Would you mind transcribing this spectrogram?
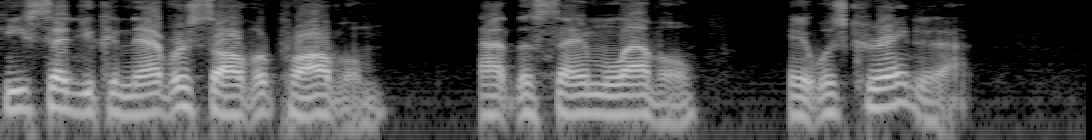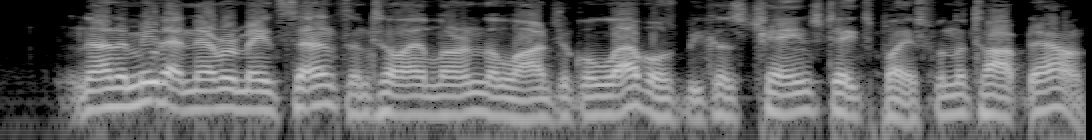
He said you can never solve a problem at the same level it was created at. Now, to me, that never made sense until I learned the logical levels because change takes place from the top down.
